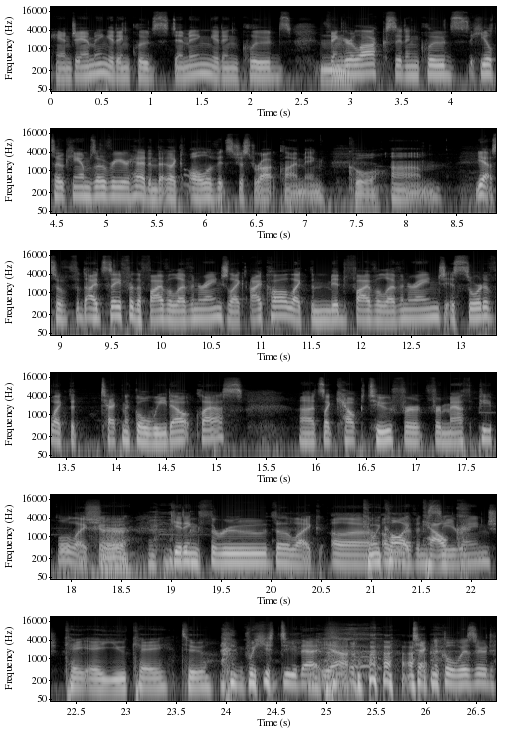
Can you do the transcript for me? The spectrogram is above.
hand jamming it includes stimming it includes Hmm. finger locks it includes heel toe cams over your head and that, like all of it's just rock climbing cool. um yeah so for, i'd say for the 511 range like i call like the mid 511 range is sort of like the technical weed out class uh, it's like calc 2 for for math people like Sure. uh, getting through the like uh Can we call it 11c calc? range K A U K two. we could do that yeah technical wizard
